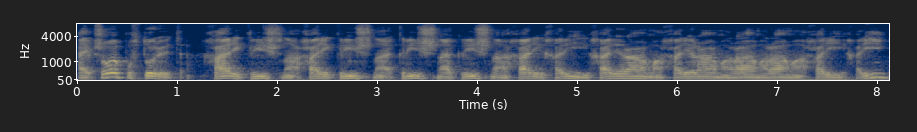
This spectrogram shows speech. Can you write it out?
А якщо ви повторюєте Харі Крішна, Харі Крішна, Крішна, Крішна, Харі Харі, Харі Рама, Харі Рама, Рама, Рама, Харі Харі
